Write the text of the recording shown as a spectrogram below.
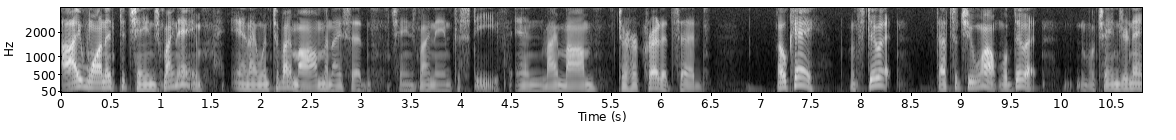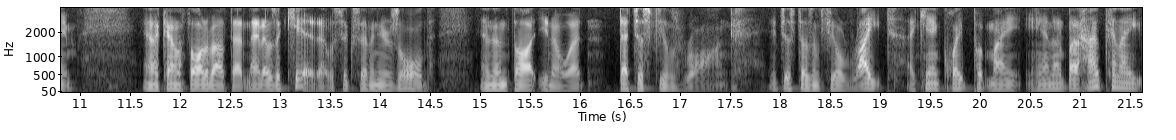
I wanted to change my name, and I went to my mom and I said, "Change my name to Steve." And my mom, to her credit, said, "Okay, let's do it. That's what you want. We'll do it. We'll change your name." And I kind of thought about that night. I was a kid, I was six, seven years old, and then thought, you know what, that just feels wrong. It just doesn't feel right. I can't quite put my hand on it. But how can I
